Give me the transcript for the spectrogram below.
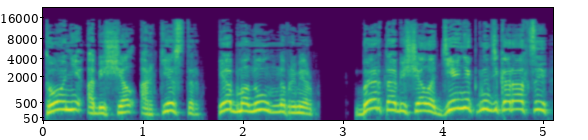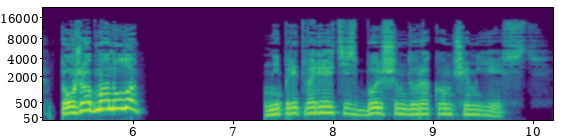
Тони обещал оркестр и обманул, например. Берта обещала денег на декорации, тоже обманула. Не притворяйтесь большим дураком, чем есть.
